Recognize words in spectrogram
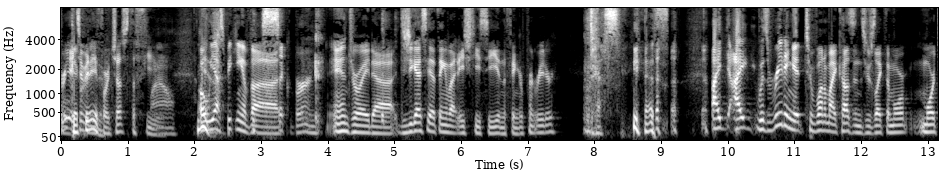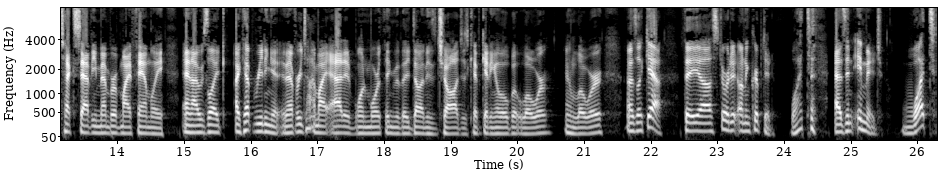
Creativity creative. for just the few. Wow. Oh yeah, speaking of uh, Sick burn. Android, uh, did you guys see that thing about HTC and the fingerprint reader? Yes. yes. I I was reading it to one of my cousins who's like the more more tech savvy member of my family, and I was like, I kept reading it, and every time I added one more thing that they'd done, his jaw just kept getting a little bit lower and lower. I was like, yeah, they uh, stored it unencrypted. What? As an image. What?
